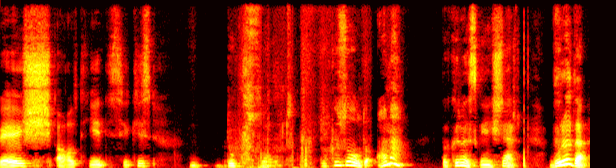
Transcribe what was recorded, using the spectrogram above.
5 6 7 8 9 oldu. 9 oldu ama bakınız gençler burada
